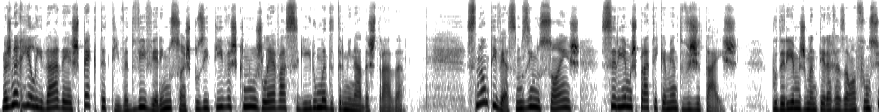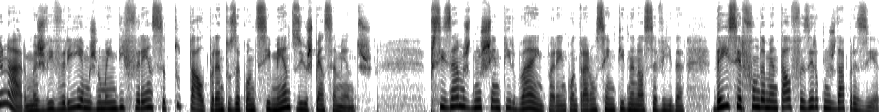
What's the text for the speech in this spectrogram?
mas na realidade é a expectativa de viver emoções positivas que nos leva a seguir uma determinada estrada. Se não tivéssemos emoções, seríamos praticamente vegetais. Poderíamos manter a razão a funcionar, mas viveríamos numa indiferença total perante os acontecimentos e os pensamentos. Precisamos de nos sentir bem para encontrar um sentido na nossa vida, daí ser fundamental fazer o que nos dá prazer.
